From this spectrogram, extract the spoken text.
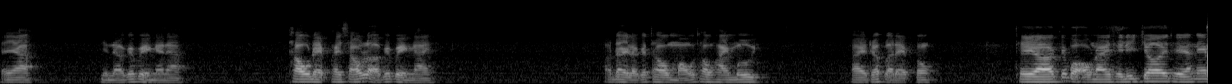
Đây nha nhìn ở cái viền này nè. Thâu đẹp hay xấu là ở cái viền này. Ở đây là cái thâu mẫu thâu 20 đây, rất là đẹp luôn. Thì à, cái bộ này thì đi chơi thì anh em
